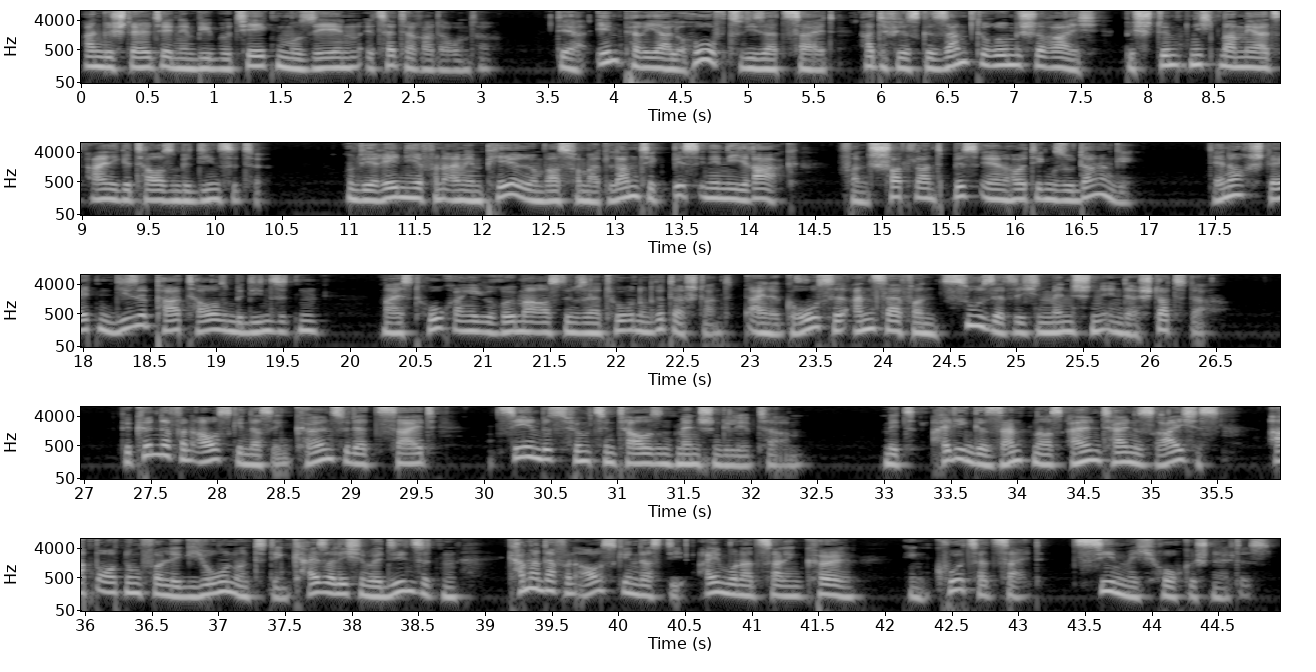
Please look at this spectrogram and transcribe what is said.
Angestellte in den Bibliotheken, Museen etc. darunter. Der imperiale Hof zu dieser Zeit hatte für das gesamte römische Reich bestimmt nicht mal mehr als einige tausend Bedienstete. Und wir reden hier von einem Imperium, was vom Atlantik bis in den Irak, von Schottland bis in den heutigen Sudan ging. Dennoch stellten diese paar tausend Bediensteten, meist hochrangige Römer aus dem Senatoren- und Ritterstand, eine große Anzahl von zusätzlichen Menschen in der Stadt dar. Wir können davon ausgehen, dass in Köln zu der Zeit 10 bis 15.000 Menschen gelebt haben. Mit all den Gesandten aus allen Teilen des Reiches, Abordnung von Legionen und den kaiserlichen Bediensteten kann man davon ausgehen, dass die Einwohnerzahl in Köln in kurzer Zeit ziemlich hochgeschnellt ist.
